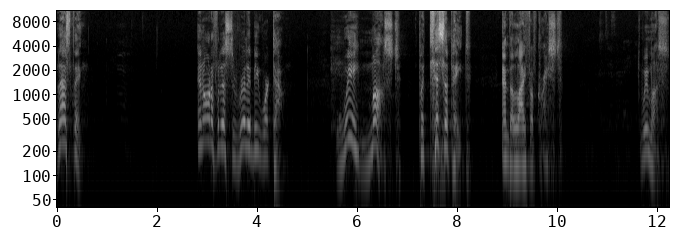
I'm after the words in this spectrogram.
Last thing. In order for this to really be worked out, we must participate in the life of Christ. We must.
